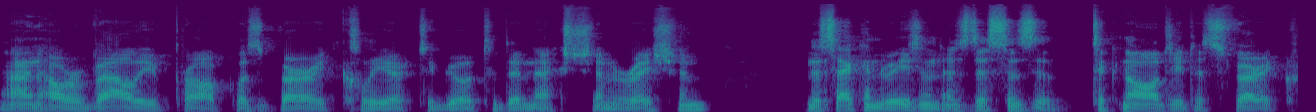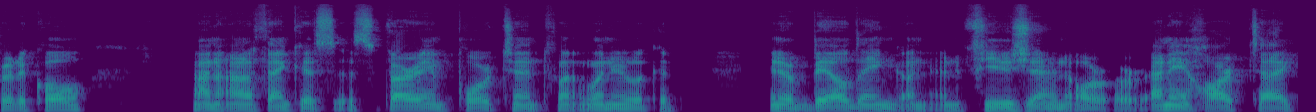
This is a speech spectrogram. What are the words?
And our value prop was very clear to go to the next generation. The second reason is this is a technology that's very critical. And I think it's, it's very important when, when you look at you know building an, an fusion or, or any hard tech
